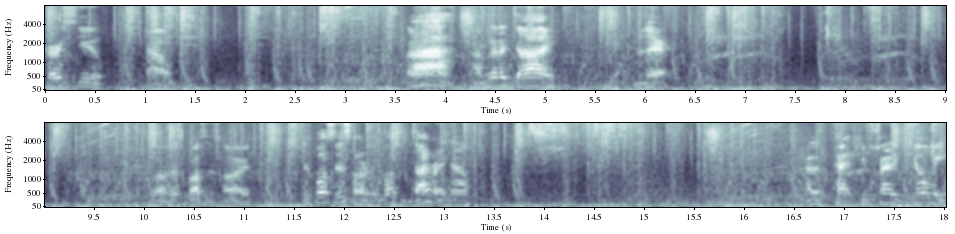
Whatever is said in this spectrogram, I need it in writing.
Curse you. Ow. Ah, I'm gonna die. There. Well, this boss is hard. This boss is hard. We're about to die right now. And this pet keeps trying to kill me.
